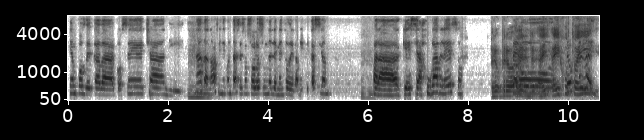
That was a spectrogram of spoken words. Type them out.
tiempos de cada cosecha ni nada, ¿no? A fin de cuentas, eso solo es un elemento de gamificación para que sea jugable eso. Pero, pero, a ver, ahí, justo ahí,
